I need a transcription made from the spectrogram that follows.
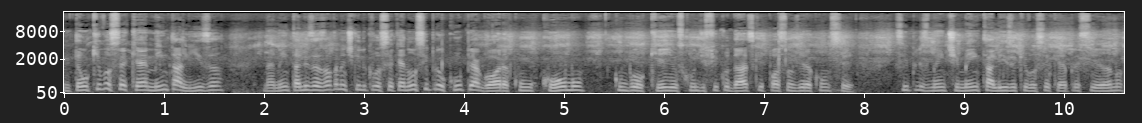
Então, o que você quer, mentaliza né? Mentaliza exatamente aquilo que você quer. Não se preocupe agora com o como, com bloqueios, com dificuldades que possam vir a acontecer. Simplesmente mentalize o que você quer para esse ano.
